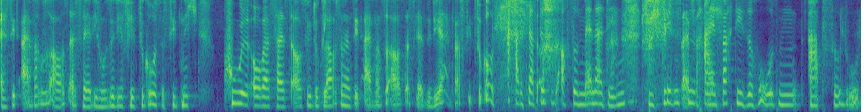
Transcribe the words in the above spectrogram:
es sieht einfach so aus, als wäre die Hose dir viel zu groß. Es sieht nicht cool oversized aus, wie du glaubst, sondern es sieht einfach so aus, als wäre sie dir einfach viel zu groß. Aber ich glaube, so. das ist auch so ein Männerding. Die finden einfach, einfach, diese Hosen absolut.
